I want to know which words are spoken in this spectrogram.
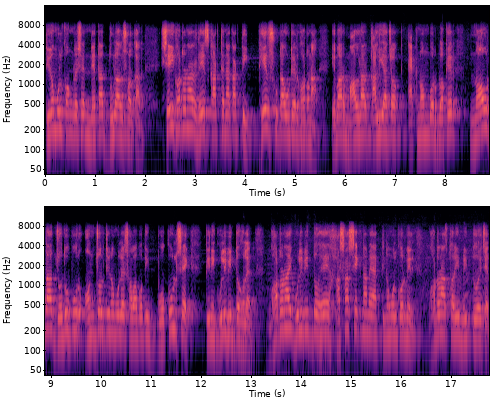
তৃণমূল কংগ্রেসের নেতা দুলাল সরকার। সেই ঘটনার রেস কাটতে না কাটতেই ফের শুট আউটের ঘটনা। এবার মালদার কালিয়াচক এক নম্বর ব্লকের নওদা যদুপুর অঞ্চল তৃণমূলের সভাপতি বকুল শেখ তিনি গুলিবিদ্ধ হলেন। ঘটনায় গুলিবিদ্ধ হয়ে হাসা শেখ নামে এক তৃণমূল কর্মীর ঘটনাস্থলেই মৃত্যু হয়েছেন।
